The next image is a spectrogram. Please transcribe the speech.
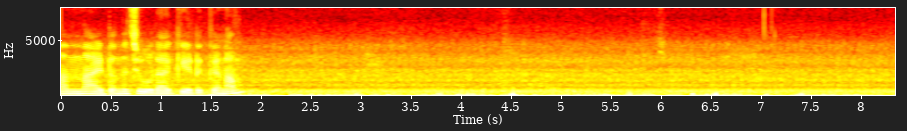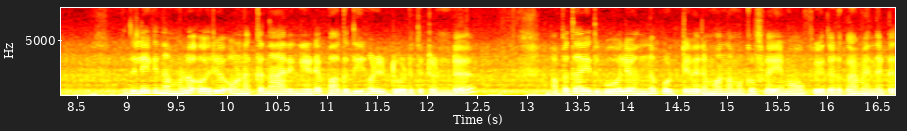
നന്നായിട്ടൊന്ന് ചൂടാക്കി ഇതിലേക്ക് നമ്മൾ ഒരു ഉണക്ക നാരങ്ങയുടെ പകുതിയും കൂടി ഇട്ട് കൊടുത്തിട്ടുണ്ട്. അപ്പോൾ ഇതാ ഇതുപോലെ ഒന്ന് പൊട്ടി വരുമ്പോൾ നമുക്ക് ഫ്ലെയിം ഓഫ് ചെയ്തെടുക്കാം. എന്നിട്ട്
